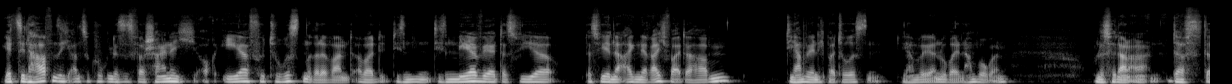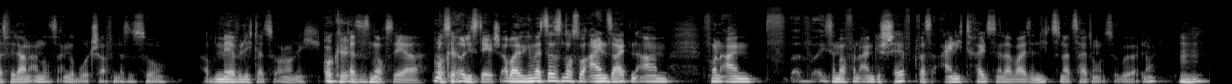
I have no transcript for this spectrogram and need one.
jetzt den Hafen sich anzugucken, das ist wahrscheinlich auch eher für Touristen relevant, aber diesen, diesen Mehrwert, dass wir, dass wir eine eigene Reichweite haben, die haben wir ja nicht bei Touristen, die haben wir ja nur bei den Hamburgern. Und dass wir dann, ein- dass, dass wir da ein anderes Angebot schaffen, das ist so. Aber mehr will ich dazu auch noch nicht. Okay. Das ist noch sehr, noch Okay. sehr early stage. Aber jedenfalls, das ist noch so ein Seitenarm von einem, ich sag mal, von einem Geschäft, was eigentlich traditionellerweise nicht zu einer Zeitung dazu gehört. Ne? Mhm.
